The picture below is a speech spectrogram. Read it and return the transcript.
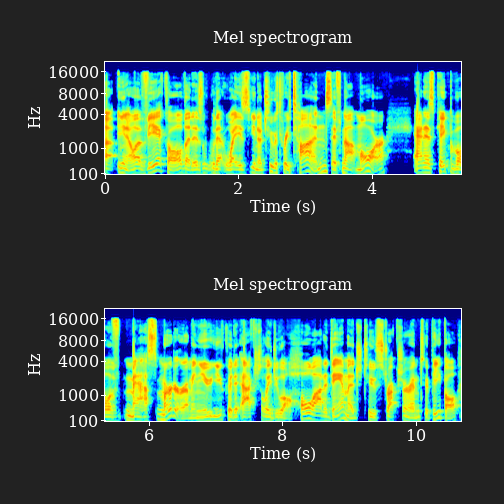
uh, you know, a vehicle that is that weighs, you know, 2 or 3 tons, if not more, and is capable of mass murder. I mean, you you could actually do a whole lot of damage to structure and to people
